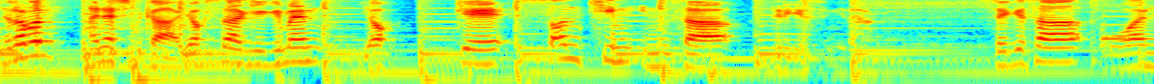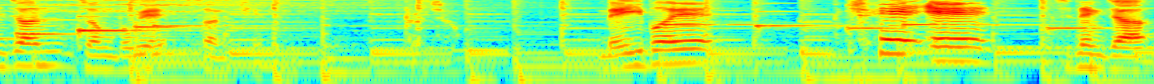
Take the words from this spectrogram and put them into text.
여러분 안녕하십니까? 역사 개그맨 역계 썬킴 인사드리겠습니다. 세계사 완전 정복의 썬킴. 그렇죠. 네이버의 최애 진행자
